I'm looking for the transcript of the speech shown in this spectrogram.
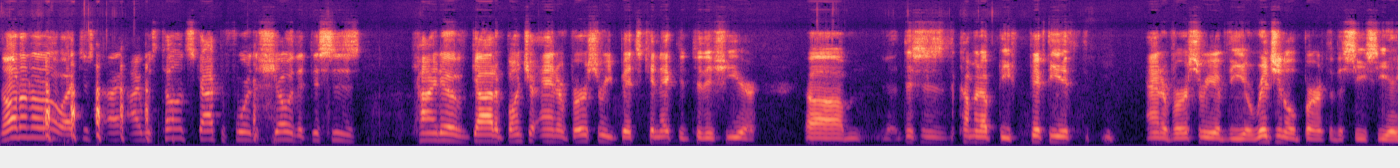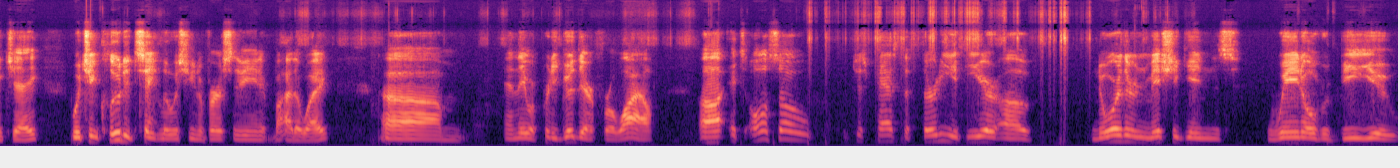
No, no, no, no. I just I, I was telling Scott before the show that this is kind of got a bunch of anniversary bits connected to this year. Um, this is coming up the 50th anniversary of the original birth of the CCHA, which included St. Louis University in it, by the way. Um, and they were pretty good there for a while. Uh, it's also just past the 30th year of Northern Michigan's win over BU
